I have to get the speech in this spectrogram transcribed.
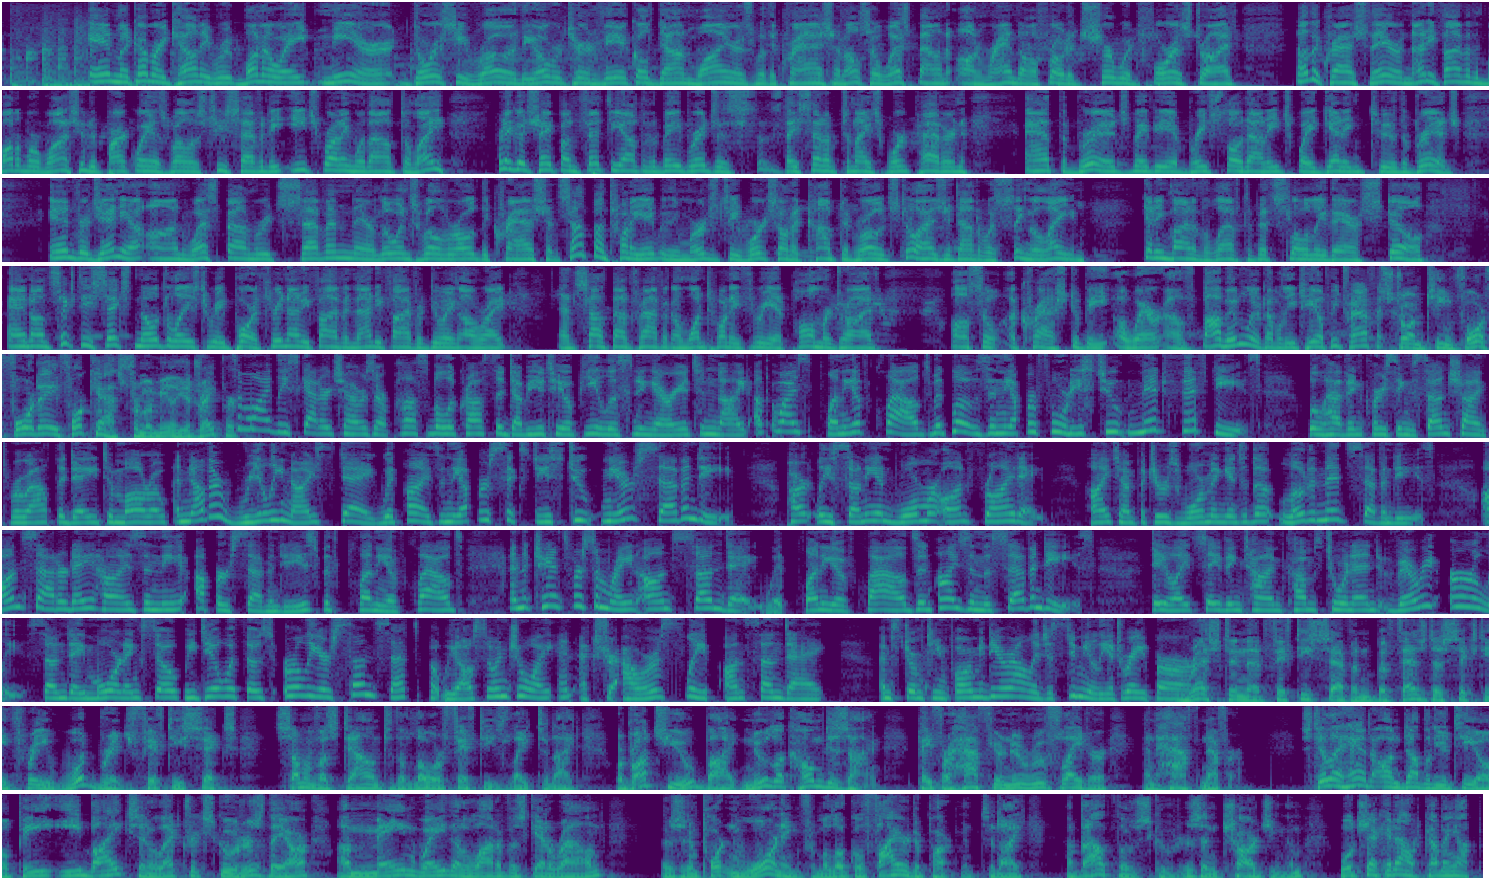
In Montgomery County, Route 108 near Dorsey Road, the overturned vehicle down wires with a crash, and also westbound on Randolph Road at Sherwood Forest Drive. Another crash there, 95 in the Baltimore Washington Parkway, as well as 270, each running without delay. Pretty good shape on 50 out to the Bay Bridge as, as they set up tonight's work pattern at the bridge. Maybe a brief slowdown each way getting to the bridge. In Virginia, on westbound Route 7, near Lewinsville Road, the crash, and southbound 28 with the emergency work zone at Compton Road still has you down to a single lane, getting by to the left a bit slowly there still. And on 66, no delays to report. 395 and 95 are doing all right. And southbound traffic on 123 at Palmer Drive also a crash to be aware of. Bob Inman, WTOP Traffic. Storm Team 4, four day forecast from Amelia Draper. Some widely scattered showers are possible across the WTOP listening area tonight. Otherwise, plenty of clouds with lows in the upper 40s to mid 50s. We'll have increasing sunshine throughout the day tomorrow. Another really nice day with highs in the upper 60s to near 70. Partly sunny and warmer on Friday. High temperatures warming into the low to mid 70s. On Saturday, highs in the upper 70s with plenty of clouds and the chance for some rain on Sunday with plenty of clouds and highs in the 70s. Daylight saving time comes to an end very early Sunday morning, so we deal with those earlier sunsets, but we also enjoy an extra hour of sleep on Sunday. I'm Storm Team 4 meteorologist Amelia Draper. Reston at 57, Bethesda 63, Woodbridge 56. Some of us down to the lower 50s late tonight. We're brought to you by New Look Home Design. Pay for half your new roof later and half never. Still ahead on WTOP, e-bikes and electric scooters. They are a main way that a lot of us get around. There's an important warning from a local fire department tonight about those scooters and charging them. We'll check it out coming up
